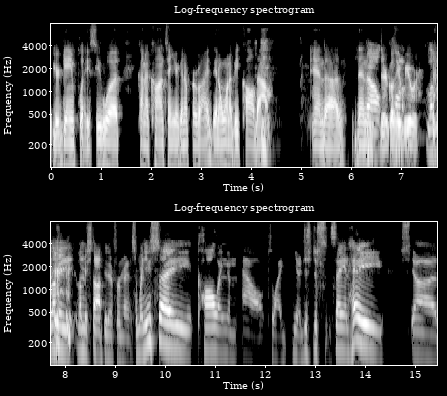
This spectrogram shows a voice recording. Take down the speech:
your gameplay, see what kind of content you're gonna provide. They don't want to be called out, and uh, then now, there goes your viewer. let, let me let me stop you there for a minute. So when you say calling them out, like you know, just just saying, hey. Uh,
